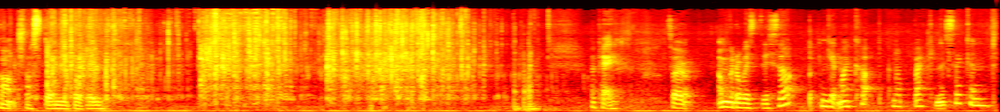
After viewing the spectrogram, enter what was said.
can't trust anybody. Okay, so I'm going to whisk this up and get my cup and I'll be back in a second.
